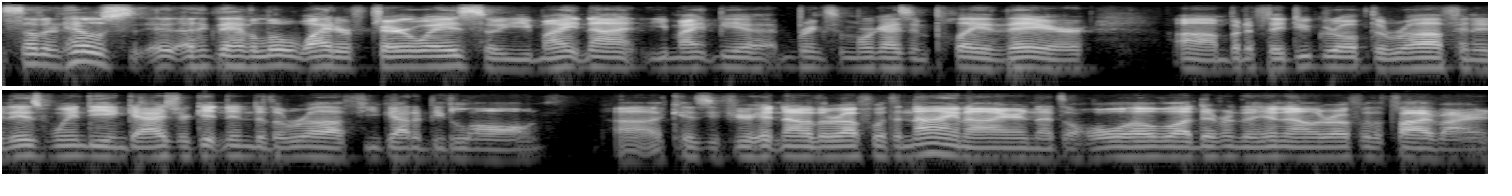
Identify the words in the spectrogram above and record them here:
Southern Hills, uh, I think they have a little wider fairways, so you might not, you might be a, bring some more guys in play there. Um, but if they do grow up the rough and it is windy and guys are getting into the rough, you got to be long. Because uh, if you're hitting out of the rough with a nine iron, that's a whole hell of a lot different than hitting out of the rough with a five iron.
